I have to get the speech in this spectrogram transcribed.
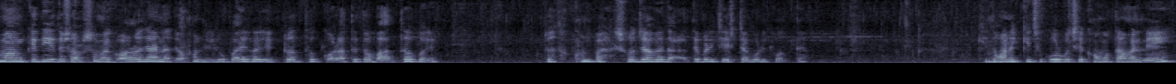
মামকে দিয়ে তো সবসময় করা যায় না। যখন নিরুপায় হই, একটু অর্ধ করাতে তো বাধ্য হই। যতক্ষণ সোজা হয়ে দাঁড়াতে পারি চেষ্টা করি করতে। কিন্তু অনেক কিছু করব সে ক্ষমতা আমার নেই।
